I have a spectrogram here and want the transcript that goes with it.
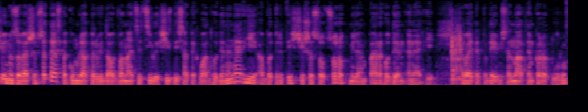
Щойно завершився тест, акумулятор віддав 12,6 Вт енергії або 3640 мАч енергії. Давайте подивимося на температуру.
